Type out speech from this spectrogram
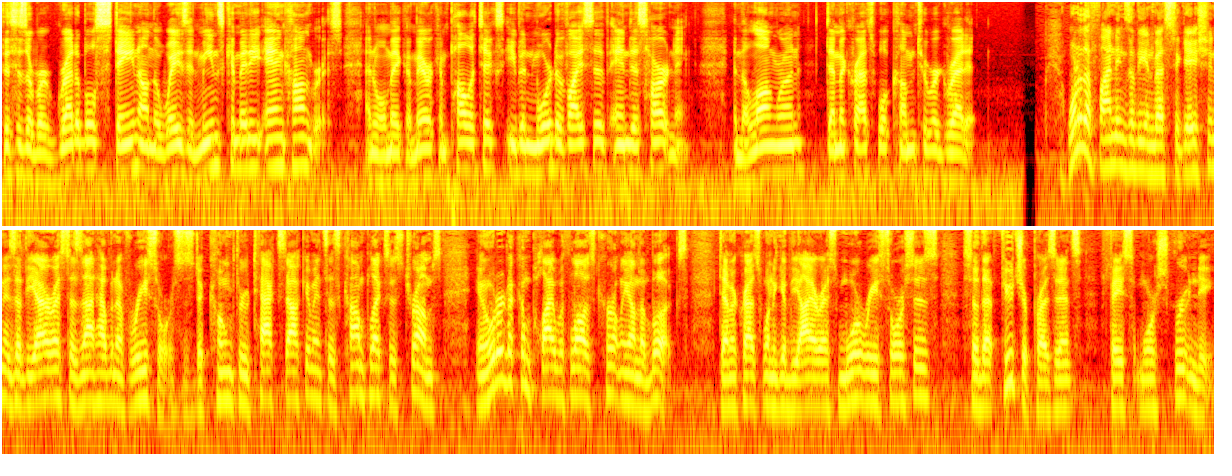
this is a regrettable stain on the Ways and Means Committee and Congress and will make American politics even more divisive and disheartening. In the long run, Democrats will come to regret it. One of the findings of the investigation is that the IRS does not have enough resources to comb through tax documents as complex as Trump's in order to comply with laws currently on the books. Democrats want to give the IRS more resources so that future presidents face more scrutiny.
